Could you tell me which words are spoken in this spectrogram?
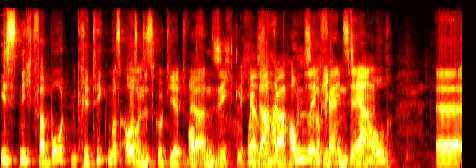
ist nicht verboten. Kritik muss ausdiskutiert werden. offensichtlich Und ja da sogar hat unsere Fanszene intern. auch äh,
